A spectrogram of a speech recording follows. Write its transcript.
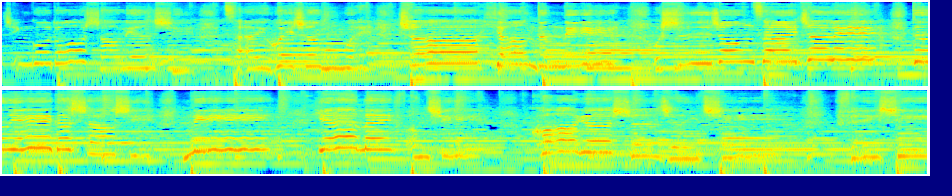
经过多少练习，才会成为这样的你？我始终在这里等一个消息，你也没放弃，跨越时间一起飞行。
